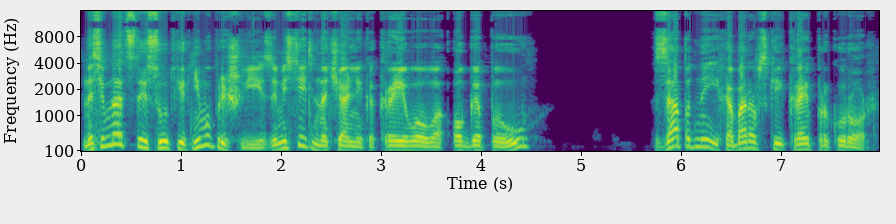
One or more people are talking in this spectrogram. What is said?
На 17-е сутки к нему пришли заместитель начальника краевого ОГПУ, Западный и Хабаровский крайпрокурор.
